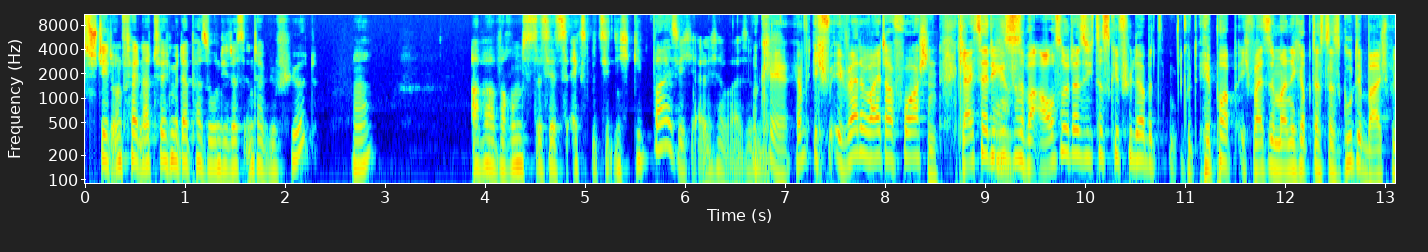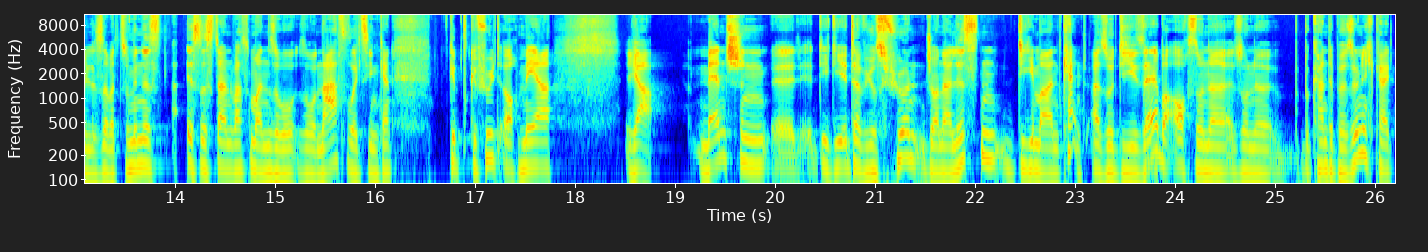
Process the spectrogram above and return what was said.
steht und fällt natürlich mit der Person, die das Interview führt. Ne? Aber warum es das jetzt explizit nicht gibt, weiß ich ehrlicherweise nicht. Okay, ich, ich werde weiter forschen. Gleichzeitig ja. ist es aber auch so, dass ich das Gefühl habe, gut, Hip-Hop, ich weiß immer nicht, ob das das gute Beispiel ist, aber zumindest ist es dann, was man so, so nachvollziehen kann. Gibt gefühlt auch mehr, ja, Menschen, äh, die die Interviews führen, Journalisten, die man kennt, also die selber auch so eine, so eine bekannte Persönlichkeit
